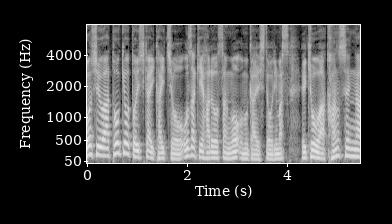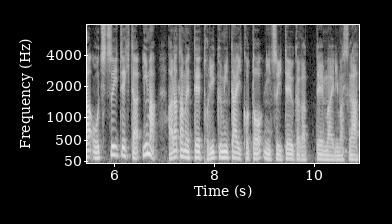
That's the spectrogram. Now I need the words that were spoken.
今週は東京都医師会会長尾崎春夫さんをお迎えしております。え今日は感染が落ち着いてきた今改めて取り組みたいことについて伺ってまいりますが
